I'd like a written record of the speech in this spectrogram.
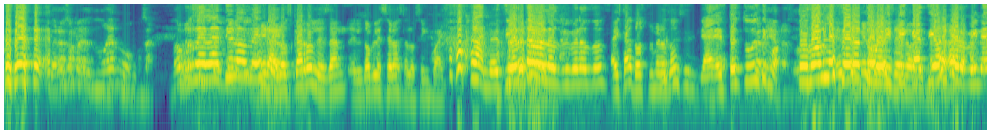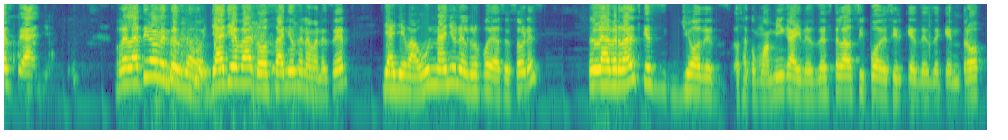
Pero eso no es nuevo. O sea, No, pues, Relativamente. Mira, los carros les dan el doble cero hasta los cinco años. no es cierto, los primeros dos. Ahí está, dos primeros dos. Ya, este es tu último. sé. Tu doble Este cero, tu doble verificación cero. termina este año. Relativamente es nuevo. Ya lleva dos años en Amanecer. Ya lleva un año en el grupo de asesores. La verdad es que yo, o sea, como amiga y desde este lado sí puedo decir que desde que entró,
